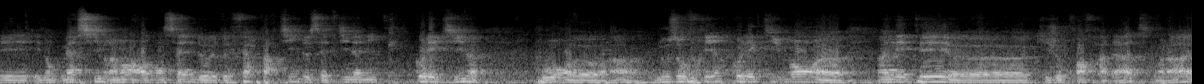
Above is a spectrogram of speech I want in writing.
Et, donc merci vraiment à Rock en de, faire partie de cette dynamique collective pour euh, nous offrir collectivement euh, un été euh, qui, je crois, fera date. Voilà,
